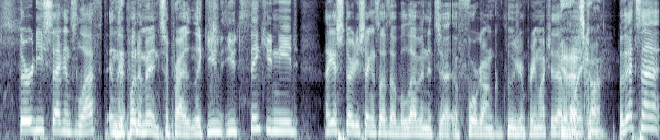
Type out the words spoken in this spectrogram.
thirty seconds left, and they put him in. Surprising. Like you, you'd think you need. I guess thirty seconds left of eleven. It's a, a foregone conclusion, pretty much at that Yeah, point. that's gone. But that's not.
